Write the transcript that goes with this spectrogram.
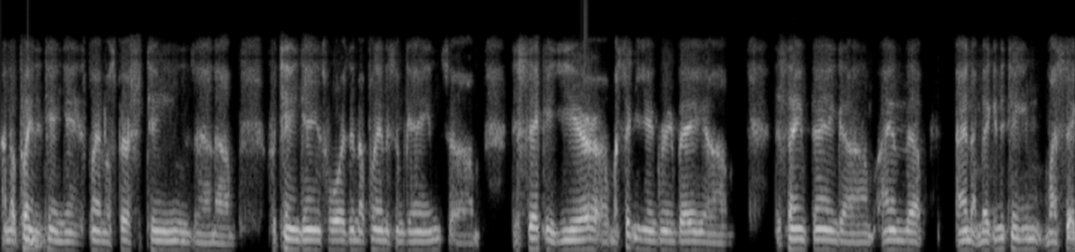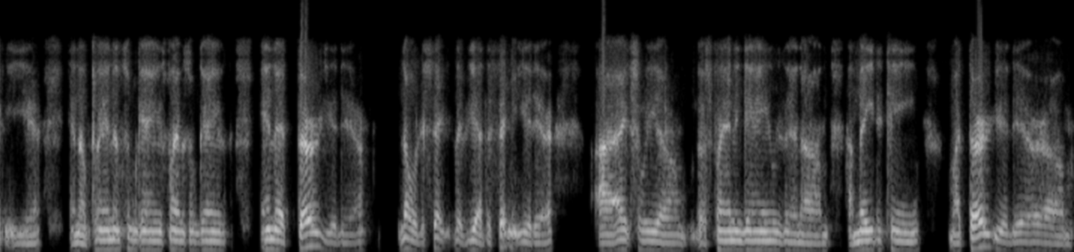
I ended up playing in ten games, playing on special teams, and um, for ten games for us, ended up playing in some games. Um, the second year, uh, my second year in Green Bay, um, the same thing. Um, I ended up I ended up making the team my second year, and I'm playing in some games, playing in some games. In that third year there, no, the second, yeah, the second year there, I actually um, was playing in games, and um, I made the team. My third year there, um,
